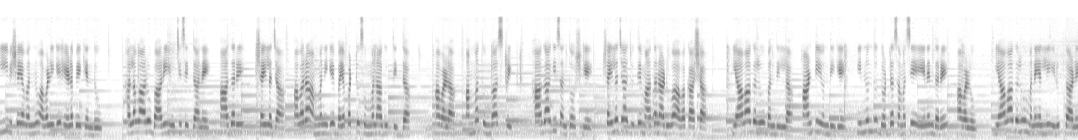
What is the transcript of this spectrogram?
ಈ ವಿಷಯವನ್ನು ಅವಳಿಗೆ ಹೇಳಬೇಕೆಂದು ಹಲವಾರು ಬಾರಿ ಯೋಚಿಸಿದ್ದಾನೆ. ಆದರೆ, ಶೈಲಜಾ, ಅವರ ಅಮ್ಮನಿಗೆ ಭಯಪಟ್ಟು ಸುಮ್ಮನಾಗುತ್ತಿದ್ದ. ಅವಳ ಅಮ್ಮ ತುಂಬಾ ಸ್ಟ್ರಿಕ್ಟ್ ಹಾಗಾಗಿ ಸಂತೋಷ್ಗೆ ಶೈಲಜಾ ಜೊತೆ ಮಾತನಾಡುವ ಅವಕಾಶ ಯಾವಾಗಲೂ ಬಂದಿಲ್ಲ. ಆಂಟಿಯೊಂದಿಗೆ ಇನ್ನೊಂದು ದೊಡ್ಡ ಸಮಸ್ಯೆ ಏನೆಂದರೆ, ಅವಳು ಯಾವಾಗಲೂ ಮನೆಯಲ್ಲಿ ಇರುತ್ತಾಳೆ,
